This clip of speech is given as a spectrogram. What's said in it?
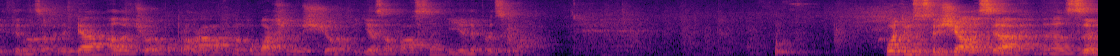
йти на закриття, але вчора по програмах ми побачили, що є запаси і є де працювати. Потім зустрічалися з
